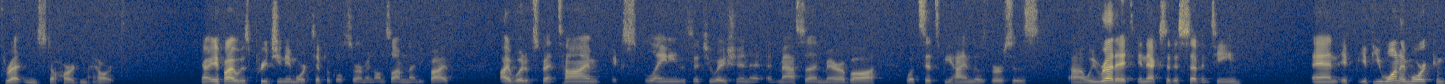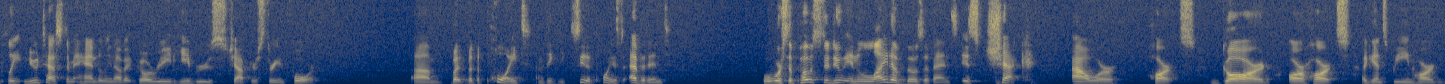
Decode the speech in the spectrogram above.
threatens to harden my heart? Now, if I was preaching a more typical sermon on Psalm 95, I would have spent time explaining the situation at, at Massah and Meribah, what sits behind those verses. Uh, we read it in Exodus 17. And if, if you want a more complete New Testament handling of it, go read Hebrews chapters 3 and 4. Um, but, but the point, I think you can see the point is evident, what we're supposed to do in light of those events is check our hearts, guard our hearts against being hardened.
